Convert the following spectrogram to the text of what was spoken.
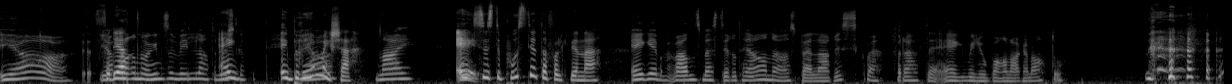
Ja. ja, for Fordi det at noen som vil at du jeg- skal jeg bryr Ja. meg ikke. Nei. Jeg Jeg, syns det er positivt at folk vinner. jeg er verdens mest irriterende å spille Risk med, for jeg vil jo bare lage Nato.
